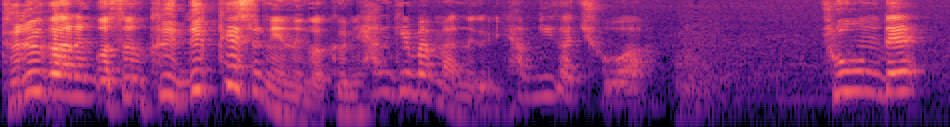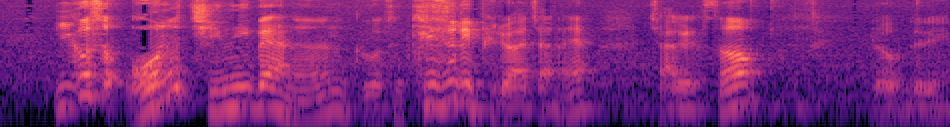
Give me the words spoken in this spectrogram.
들어가는 것은 그 느낄 수는 있는 거야. 그 향기만 맡는 거야. 향기가 좋아. 좋은데 이것을 어느 진입에 하는 그것은 기술이 필요하잖아요. 자, 그래서 여러분들이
